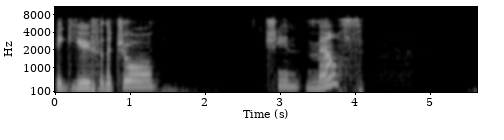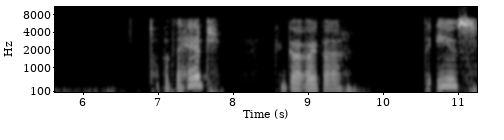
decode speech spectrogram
Big U for the jaw chin, mouth, top of the head, can go over the ears,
